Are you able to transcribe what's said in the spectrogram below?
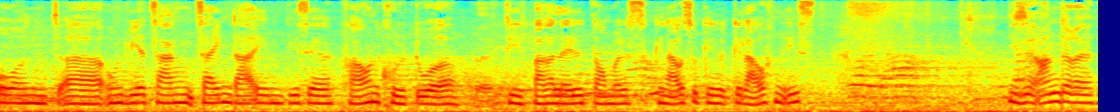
Und, äh, und wir zeigen, zeigen da eben diese Frauenkultur, die parallel damals genauso ge gelaufen ist. Diese andere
